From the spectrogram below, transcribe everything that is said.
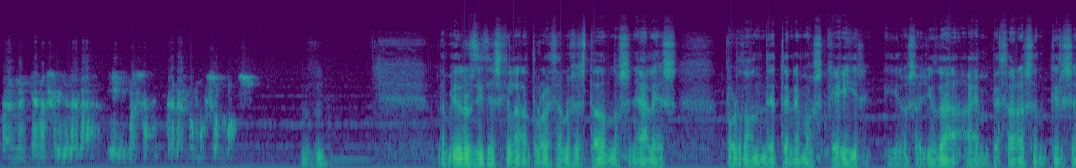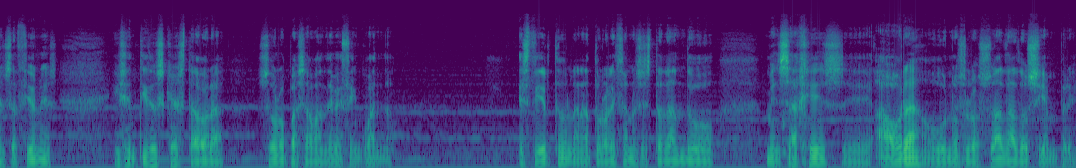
realmente nos ayudará y nos aceptará como somos. También nos dices que la naturaleza nos está dando señales por donde tenemos que ir y nos ayuda a empezar a sentir sensaciones y sentidos que hasta ahora solo pasaban de vez en cuando. ¿Es cierto? ¿La naturaleza nos está dando mensajes eh, ahora o nos los ha dado siempre?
